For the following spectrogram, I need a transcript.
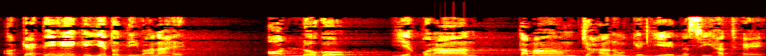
اور کہتے ہیں کہ یہ تو دیوانہ ہے۔ اور لوگوں یہ قرآن تمام جہانوں کے لیے نصیحت ہے۔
